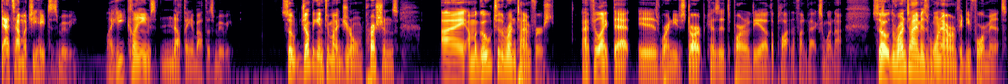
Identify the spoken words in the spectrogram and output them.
That's how much he hates this movie. Like he claims nothing about this movie. So jumping into my general impressions, I I'm gonna go to the runtime first. I feel like that is where I need to start because it's part of the uh, the plot and the fun facts and whatnot. So the runtime is one hour and fifty four minutes.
